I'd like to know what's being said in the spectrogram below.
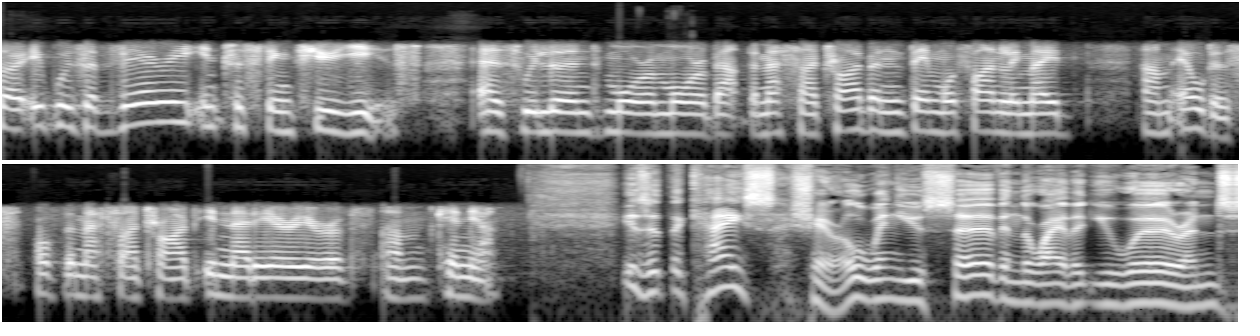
So it was a very interesting few years as we learned more and more about the Maasai tribe, and then were finally made um, elders of the Maasai tribe in that area of um, Kenya. Is it the case, Cheryl, when you serve in the way that you were and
